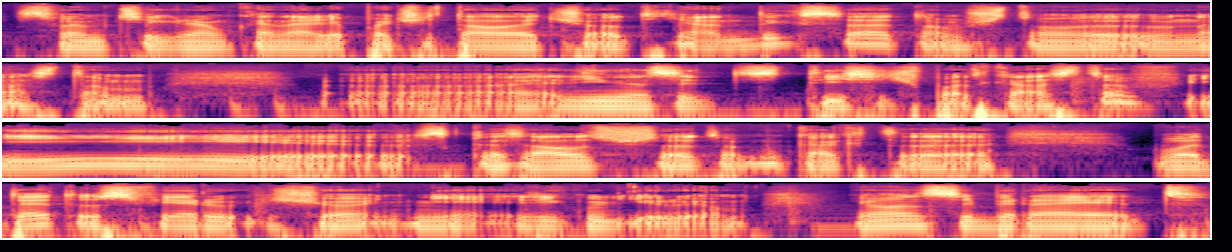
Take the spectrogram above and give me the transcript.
своем телеграм-канале, почитал отчет Яндекса о том, что у нас там 11 э, тысяч подкастов, и сказал, что там как-то вот эту сферу еще не регулируем. И он собирает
